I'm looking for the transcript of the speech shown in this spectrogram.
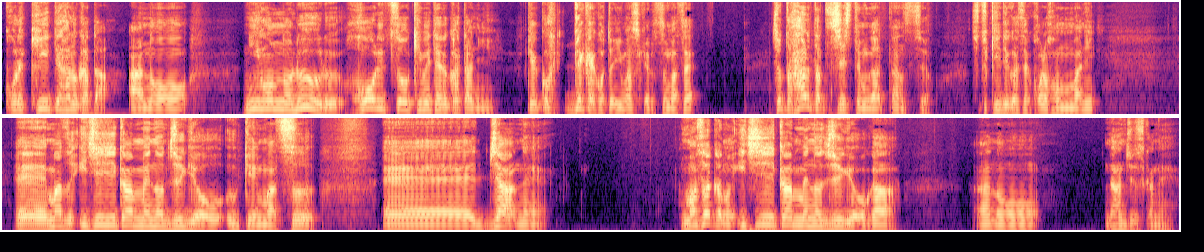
これ聞いてはる方、あの、日本のルール、法律を決めてる方に、結構でかいこと言いますけど、すいません。ちょっと腹立つシステムがあったんですよ。ちょっと聞いてください。これほんまに。えー、まず1時間目の授業を受けます。えー、じゃあね、まさかの1時間目の授業が、あの、なんちゅうですかね。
